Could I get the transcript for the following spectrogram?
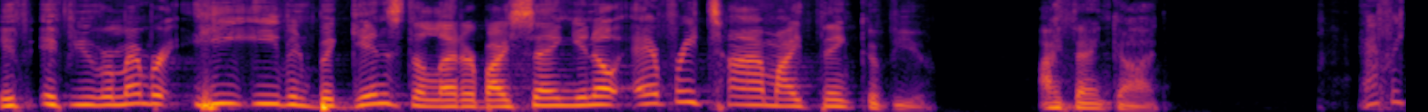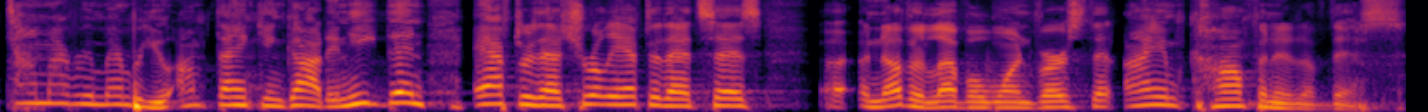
If, if you remember, he even begins the letter by saying, You know, every time I think of you, I thank God. Every time I remember you, I'm thanking God. And he then, after that, shortly after that, says uh, another level one verse that I am confident of this,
